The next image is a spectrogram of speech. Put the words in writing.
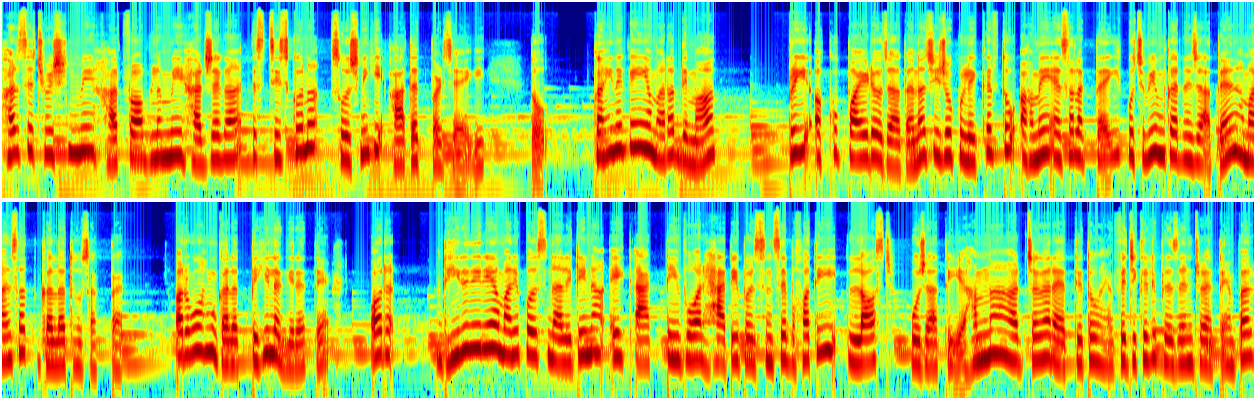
हर सिचुएशन में, हर प्रॉब्लम में, हर जगह इस चीज़ को ना सोचने की आदत पड़ जाएगी। तो कहीं ना कहीं हमारा दिमाग प्री ऑक्यूपाइड हो जाता है ना चीज़ों को लेकर तो हमें ऐसा लगता है कि कुछ भी हम करने जाते हैं, हमारे साथ गलत हो सकता है, और वो हम गलत पे ही लगे रहते हैं। और धीरे धीरे हमारी पर्सनालिटी ना एक एक्टिव और हैप्पी पर्सन से बहुत ही लॉस्ट हो जाती है। हम ना हर जगह रहते तो हैं फिजिकली प्रेजेंट रहते हैं, पर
